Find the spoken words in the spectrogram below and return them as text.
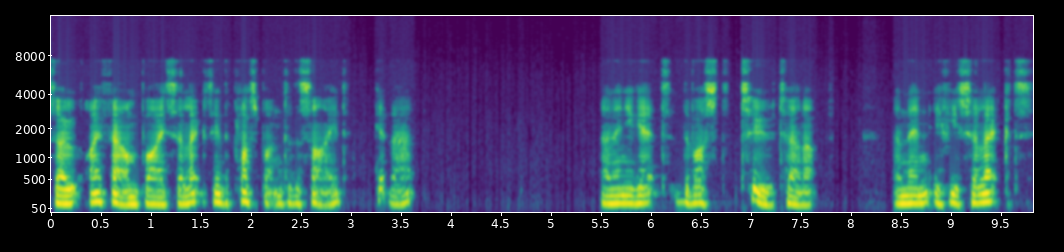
So I found by selecting the plus button to the side, hit that, and then you get the bus 2 turn up. And then if you select,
